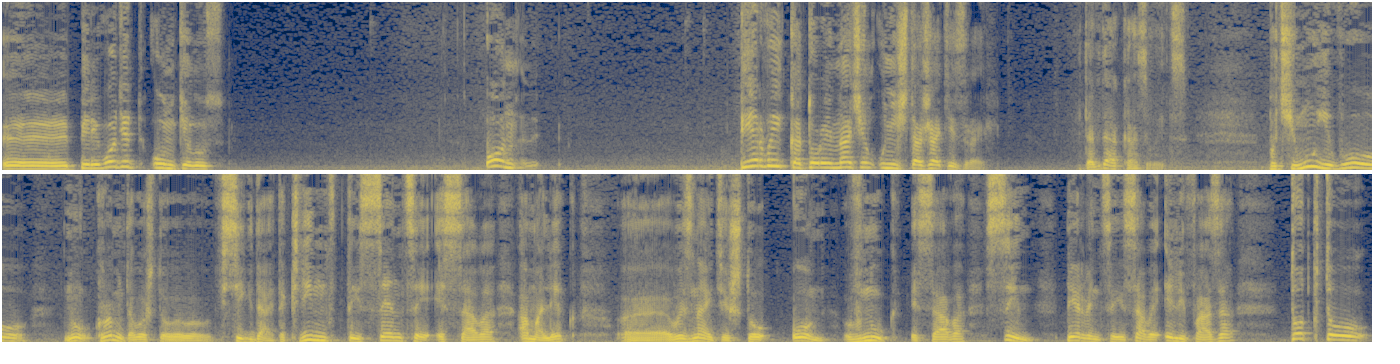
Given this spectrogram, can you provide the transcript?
э, переводит Ункилус. Он первый, который начал уничтожать Израиль. тогда оказывается, почему его, ну, кроме того, что всегда это квинтэссенция Эсава, Амалек, э, вы знаете, что он внук Эсава, сын первенца Исава Элифаза, тот, кто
